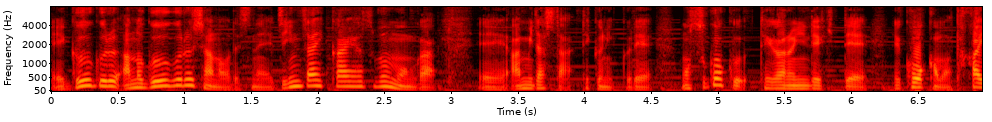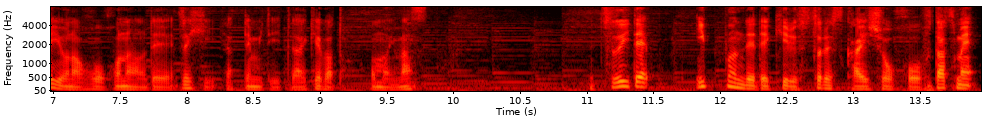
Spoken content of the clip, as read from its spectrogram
えー、Google、あの Google 社のですね、人材開発部門が、えー、編み出したテクニックで、もうすごく手軽にできて、効果も高いような方法なので、ぜひやってみていただければと思います。続いて、1分でできるストレス解消法2つ目。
